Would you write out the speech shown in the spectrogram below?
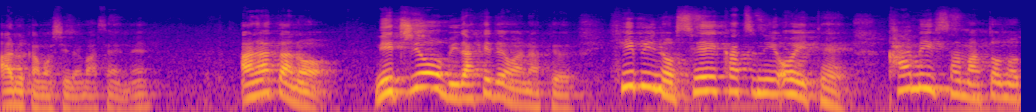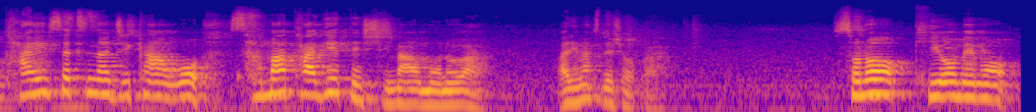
あるかもしれませんね。あなたの日曜日だけではなく日々の生活において神様との大切な時間を妨げてしまうものはありますでしょうか？その清めも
